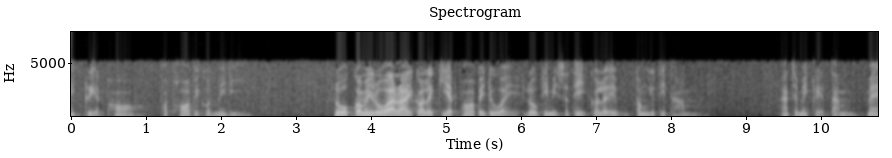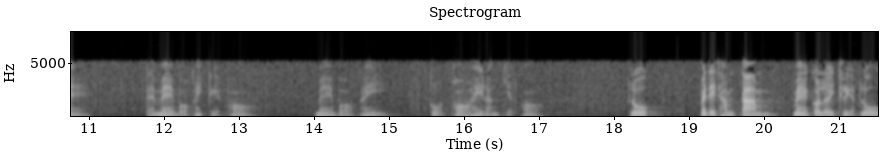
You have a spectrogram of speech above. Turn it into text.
ให้เกลียดพ่อ เพราะพ่อเป็นคนไม่ดี ลูกก็ไม่รู้อะไรก็เลยเกลียดพ่อไปด้วย ลูกที่มีสติก็เลยต้องยุติธรรม อาจจะไม่เกลียดตามแม่ แต่แม่บอกให้เกลียดพ่อ แม่บอกให้โกรธพ่อให้รังเกียจพ่อ ลูกไม่ได้ทำตาม แม่ก็เลยเกลียดลูก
